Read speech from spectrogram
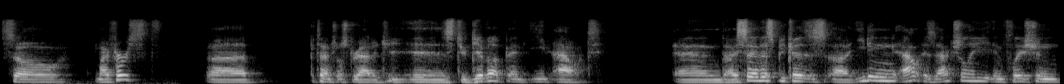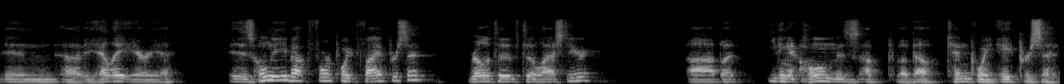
So my first uh, potential strategy is to give up and eat out. And I say this because uh, eating out is actually inflation in uh, the LA area is only about 4.5% relative to last year. Uh, but eating at home is up about 10.8%.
